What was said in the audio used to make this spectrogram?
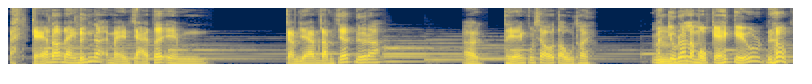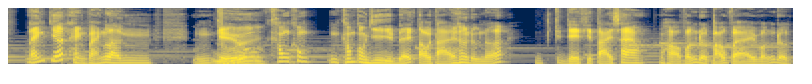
kẻ đó đang đứng đó mà em chạy tới em cầm dao em đâm chết đứa đó. Ừ thì em cũng sẽ ở tù thôi. Mặc ừ. dù đó là một kẻ kiểu đúng không? Đáng chết hàng vạn lần. Kiểu không không không còn gì để tội tệ hơn được nữa. Vậy thì tại sao họ vẫn được bảo vệ vẫn được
